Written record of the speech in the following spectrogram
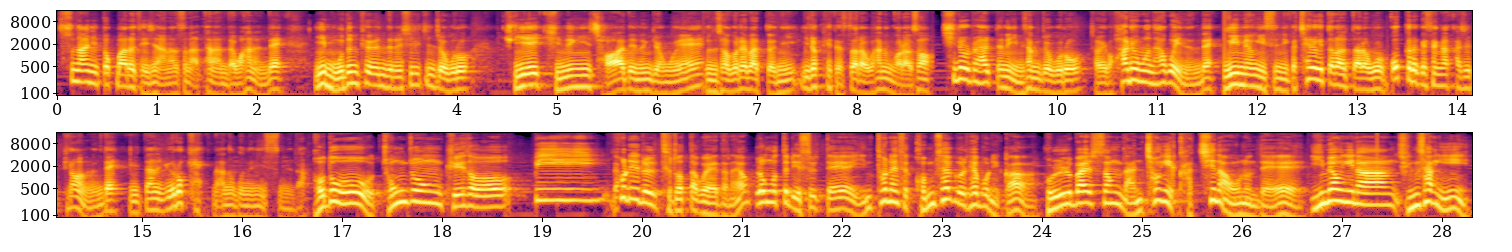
순환이 똑바로 되지 않아서 나타난다고 하는데 이 모든 표현들은 실질적으로 귀의 기능이 저하되는 경우에 분석을 해봤더니 이렇게 됐어라고 하는 거라서 치료를 할 때는 임상적으로 저희가 활용은 하고 있는데 무이명이 있으니까 체력이 떨어졌다라고 꼭 그렇게 생각하실 필요는 없는데 일단은 이렇게 나누고는 있습니다. 저도 종종 귀에서 삐 소리를 들었다고 해야 되나요? 그런 것들이 있을 때 인터넷에 검색을 해보니까 골발성 난청이 같이 나오는데 이명이랑 증상이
